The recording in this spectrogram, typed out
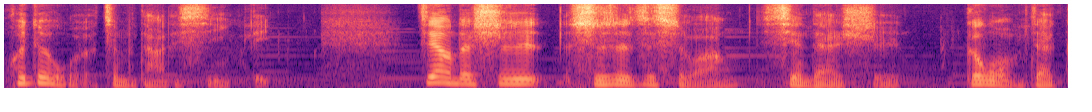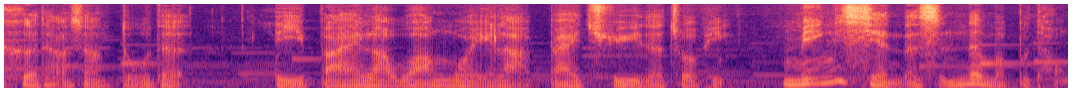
会对我有这么大的吸引力？这样的诗，《十世之死亡》现代诗，跟我们在课堂上读的李白啦、王维啦、白居易的作品，明显的是那么不同，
